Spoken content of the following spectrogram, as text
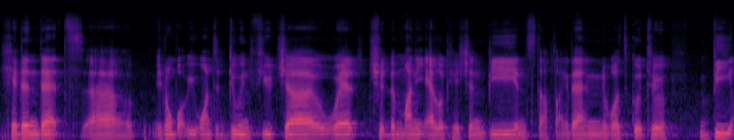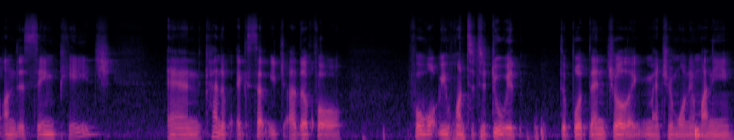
hidden debts, uh, you know, what we want to do in future, where should the money allocation be, and stuff like that. And it was good to be on the same page, and kind of accept each other for, for what we wanted to do with the potential like matrimonial money.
